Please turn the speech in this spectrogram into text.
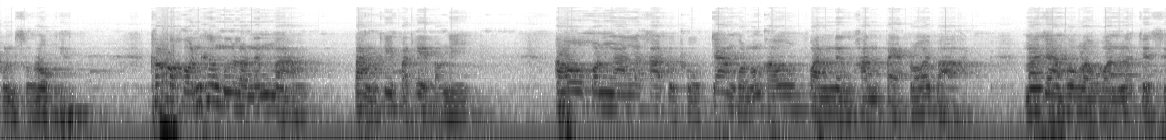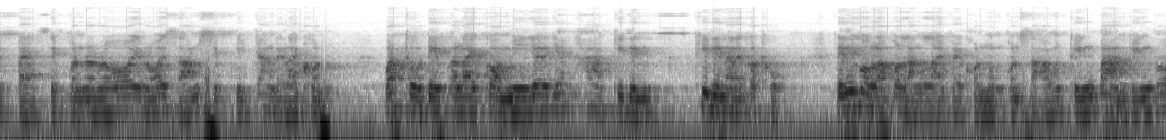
ทุนสู่โลกเนี่ยเขาก็ขนเครื่องมือเหล่านั้นมาตั้งที่ประเทศเหล่านี้ เอาคนงานราคาถูกๆจ้างคนของเขาวันหนึ่งพันแปดร้อยบาท มาจ้างพวกเราวันละเจ็ดสิบแปดสิบวันละร้อยร้อยสามสิบนี่จ้างได้หลายคน วัตถุดิบอะไรก็มีเยอะแยะค่าที่ดินที่ดินอะไรก็ถูกทีนี้พวกเราก็หลั่งไหลไปคนหนุ่มคนสาว ทิ้งบ้านทิ้งพ่อ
